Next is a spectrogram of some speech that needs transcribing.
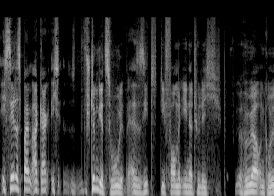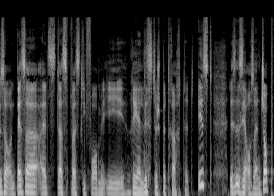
ich sehe das beim Agag, ich stimme dir zu. Er sieht die Formel E natürlich höher und größer und besser als das, was die Formel E realistisch betrachtet ist. Das ist ja auch sein Job,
